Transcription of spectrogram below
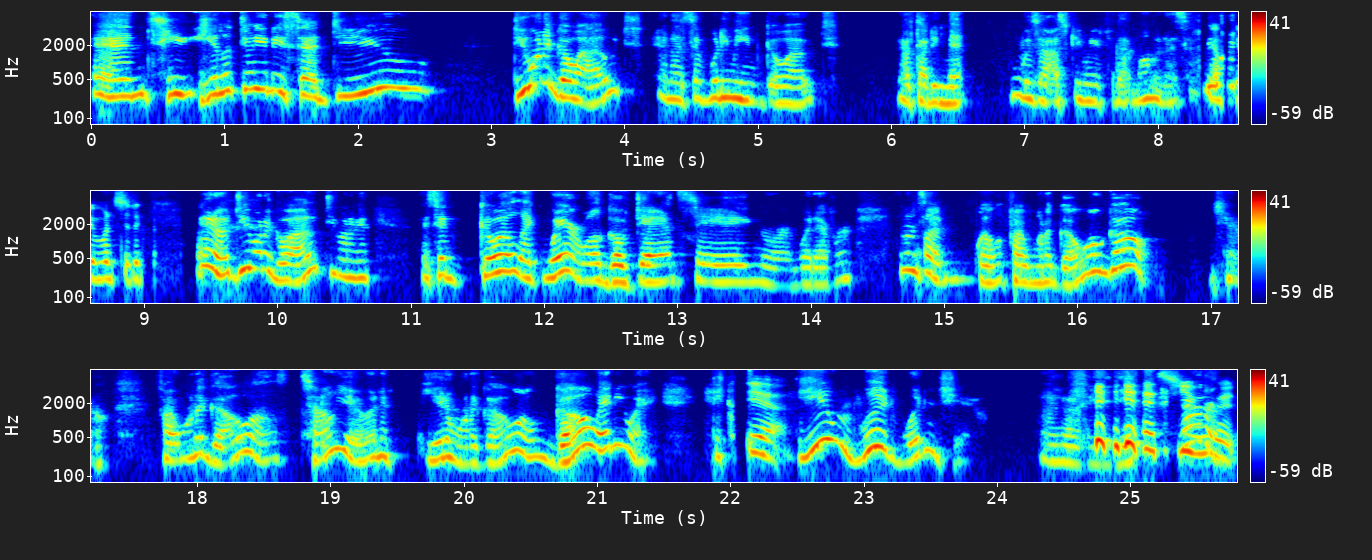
and he he looked at me and he said, "Do you, do you want to go out?" And I said, "What do you mean go out?" I thought he meant was asking me for that moment. I said, Yeah, You wanted to you know, do you want to go out? Do you want to go? I said, go out like where? Well, go dancing or whatever. And I was like, well, if I want to go, I'll go. You know, if I want to go, I'll tell you. And if you don't want to go, I'll go anyway. He goes, Yeah. you would, wouldn't you? I go, yes, you would.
